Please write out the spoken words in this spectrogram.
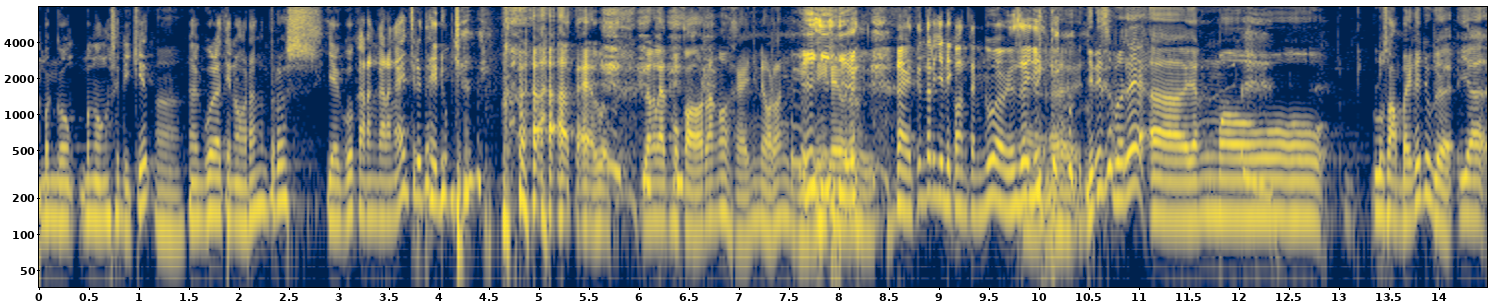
bengong, bengong sedikit. Ah. Nah gue liatin orang terus ya gue karang-karang aja cerita hidupnya. kayak lu udah ngeliat muka orang oh kayaknya ini orang begini kayak orang begini. nah itu ntar jadi konten gue biasanya gitu. Eh, jadi sebenarnya eh, yang mau lu sampaikan juga ya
